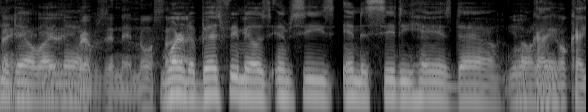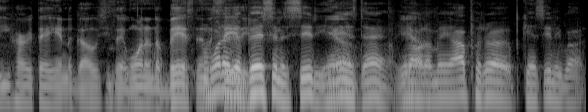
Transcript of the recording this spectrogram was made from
putting it down right Yeah, now. Representing that north side. One of the best females MCs in the city, hands down. You know okay, what I mean? okay. You heard that Indigo. She said one of the best in the One city. One of the best in the city, Yeah. hands down. You Yeah. know what I mean? I put her up against anybody.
